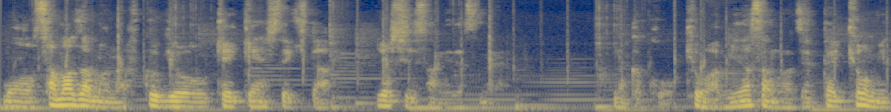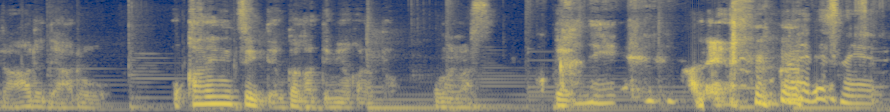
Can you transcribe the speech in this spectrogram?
もう様々な副業を経験してきたヨッシーさんにですね、なんかこう、今日は皆さんが絶対興味があるであろうお金について伺ってみようかなと思います。お金。金はいですね。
